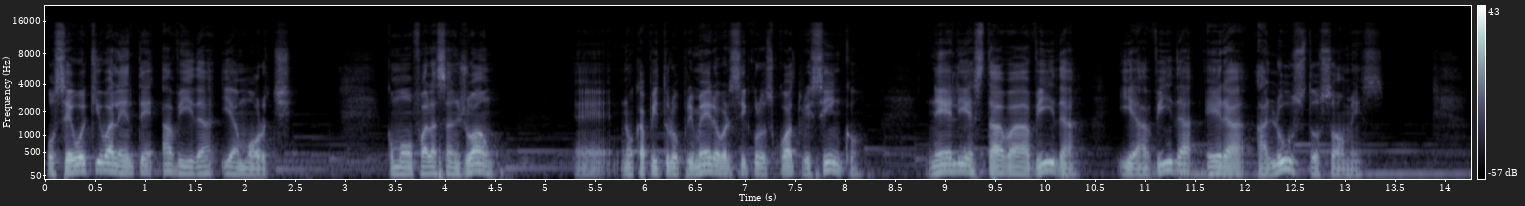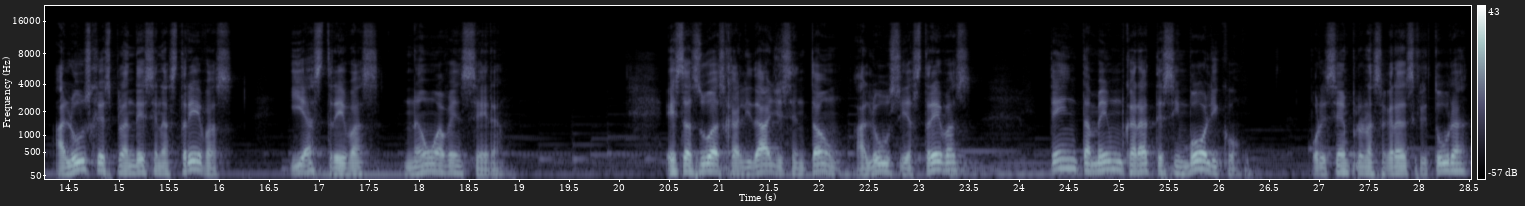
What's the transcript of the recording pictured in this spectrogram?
o seu equivalente à vida e à morte. Como fala São João, eh, no capítulo 1, versículos 4 e 5, nele estava a vida e a vida era a luz dos homens. A luz resplandece nas trevas, e as trevas não a venceram. Estas duas realidades, então, a luz e as trevas, têm também um caráter simbólico. Por exemplo, na Sagrada Escritura,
